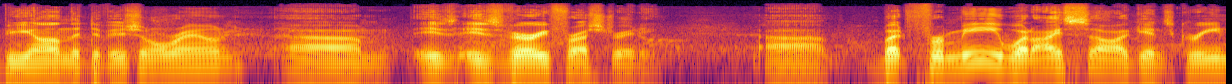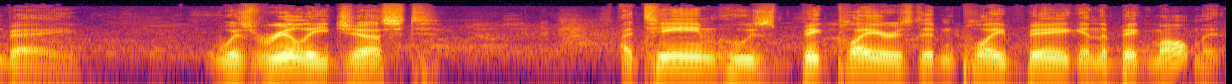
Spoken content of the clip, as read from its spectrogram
beyond the divisional round um, is, is very frustrating. Uh, but for me, what I saw against Green Bay was really just a team whose big players didn't play big in the big moment.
